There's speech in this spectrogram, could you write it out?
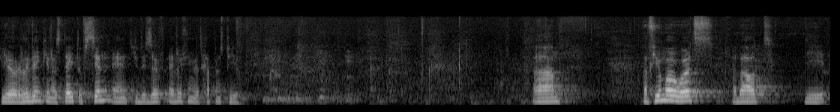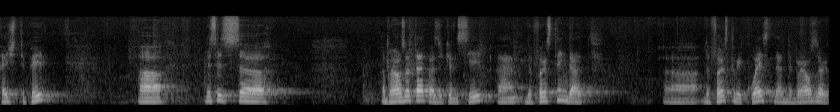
you're living in a state of sin and you deserve everything that happens to you. Um, a few more words about the HTTP. Uh, this is uh, a browser tab, as you can see, and the first thing that, uh, the first request that the browser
